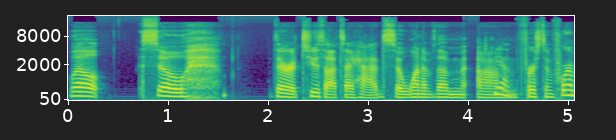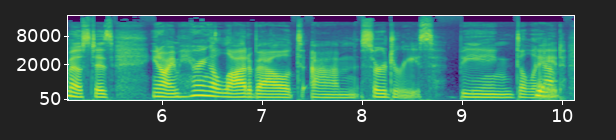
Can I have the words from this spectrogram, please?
Well, so there are two thoughts I had. So one of them, um, yeah. first and foremost, is you know I'm hearing a lot about um, surgeries being delayed. Yeah.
